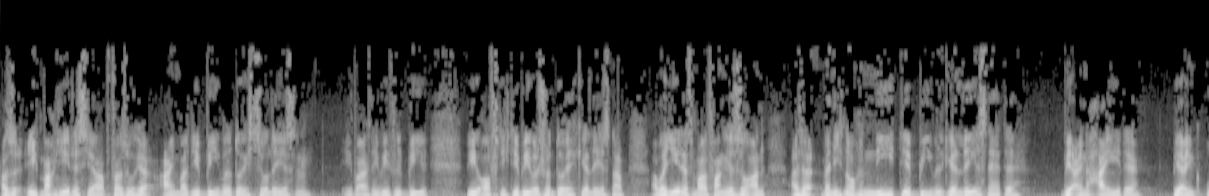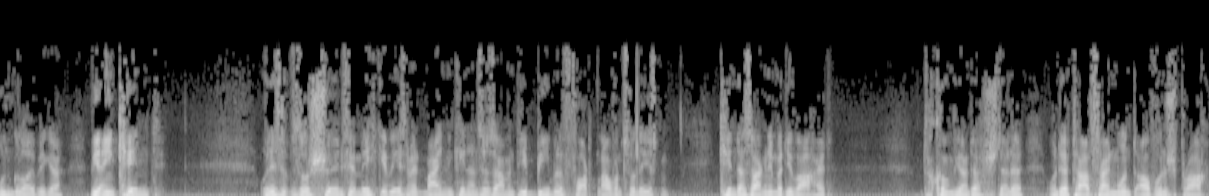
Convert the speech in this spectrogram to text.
Also ich mache jedes Jahr, versuche einmal die Bibel durchzulesen. Ich weiß nicht, wie, viel, wie oft ich die Bibel schon durchgelesen habe, aber jedes Mal fange ich so an, also wenn ich noch nie die Bibel gelesen hätte, wie ein Heide, wie ein Ungläubiger, wie ein Kind, und es ist so schön für mich gewesen, mit meinen Kindern zusammen die Bibel fortlaufend zu lesen. Kinder sagen immer die Wahrheit. Da kommen wir an der Stelle und er tat seinen Mund auf und sprach.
